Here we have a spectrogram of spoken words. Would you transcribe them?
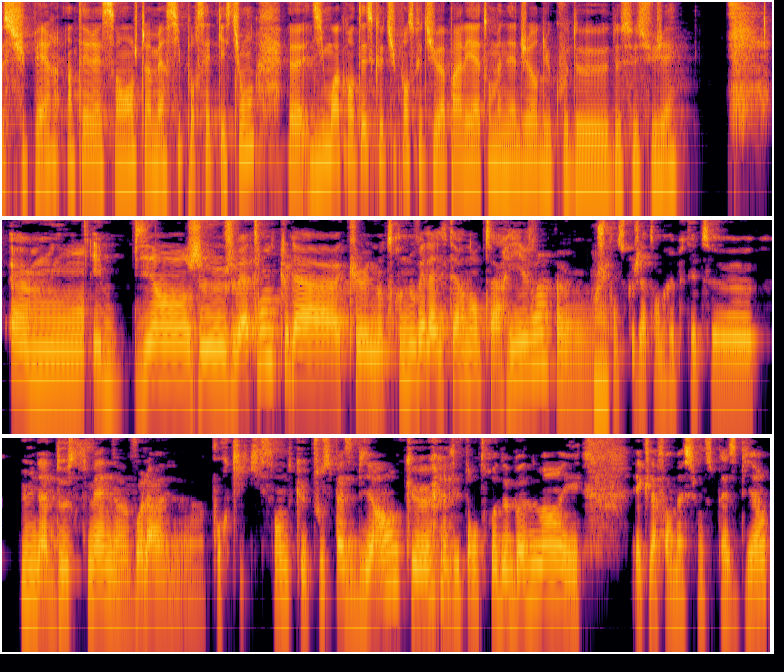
super, intéressant. Je te remercie pour cette question. Euh, dis-moi quand est-ce que tu penses que tu vas parler à ton manager du coup de, de ce sujet? Euh, eh bien, je, je, vais attendre que la que notre nouvelle alternante arrive. Euh, Je pense que j'attendrai peut-être euh, une à deux semaines, voilà, pour qu'ils sentent que tout se passe bien, qu'elle est entre de bonnes mains et et que la formation se passe bien.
